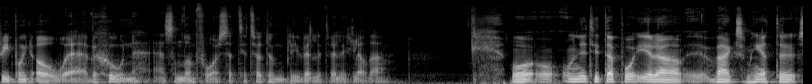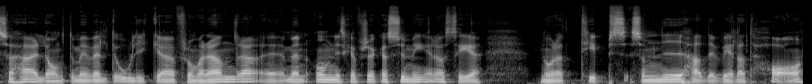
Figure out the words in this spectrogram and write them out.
3.0 version eh, som de får. Så jag tror att de blir väldigt, väldigt glada. Och, och, om ni tittar på era eh, verksamheter så här långt. De är väldigt olika från varandra. Eh, men om ni ska försöka summera och se några tips som ni hade velat ha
